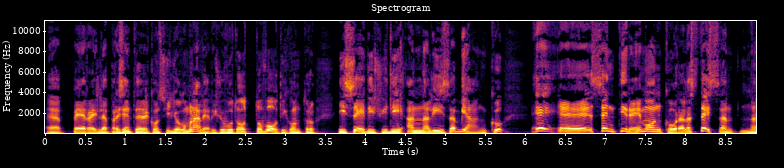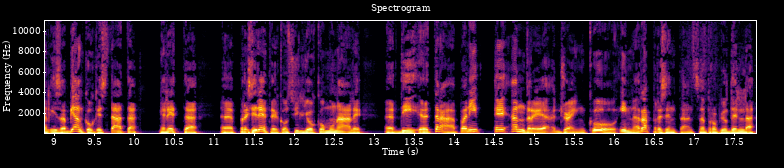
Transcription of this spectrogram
eh, per il Presidente del Consiglio Comunale, ha ricevuto otto voti contro i 16 di Annalisa Bianco e eh, sentiremo ancora la stessa Annalisa Bianco che è stata eletta eh, presidente del Consiglio Comunale eh, di eh, Trapani e Andrea Genco in rappresentanza proprio della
